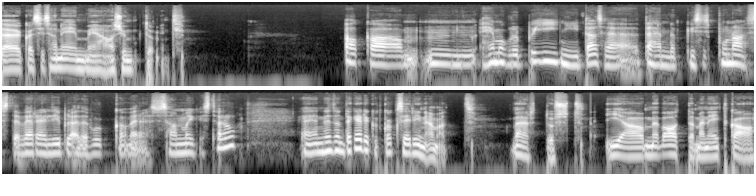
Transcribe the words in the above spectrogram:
äh, ka siis aneemia sümptomid. aga mm, hemoglobiini tase tähendabki siis punaste vereliblede hulka veres, saan ma õigesti aru? Äh, need on tegelikult kaks erinevat väärtust ja me vaatame neid ka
